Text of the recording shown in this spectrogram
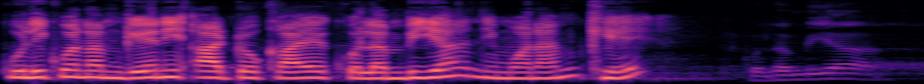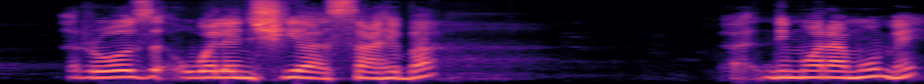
Kulikuwa na mgeni atokaye colombia ni mwanamke rose walenshia sahiba ni mwanamume.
